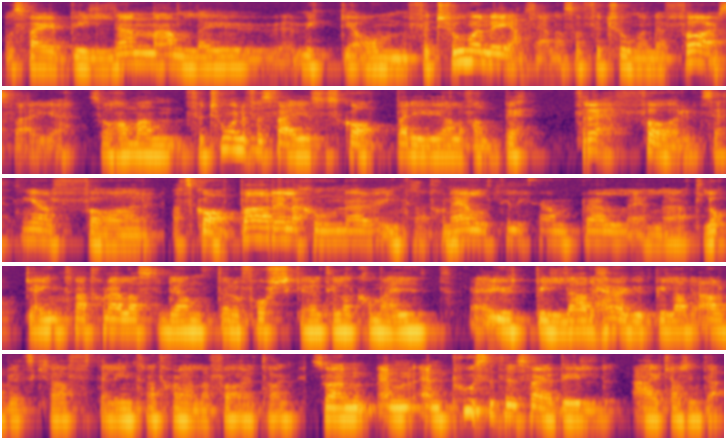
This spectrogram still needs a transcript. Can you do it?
Och Sverigebilden handlar ju mycket om förtroende egentligen, alltså förtroende för Sverige. Så har man förtroende för Sverige så skapar det ju i alla fall bättre bättre förutsättningar för att skapa relationer internationellt till exempel eller att locka internationella studenter och forskare till att komma hit. Eh, utbildad, högutbildad arbetskraft eller internationella företag. Så en, en, en positiv Sverigebild är kanske inte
